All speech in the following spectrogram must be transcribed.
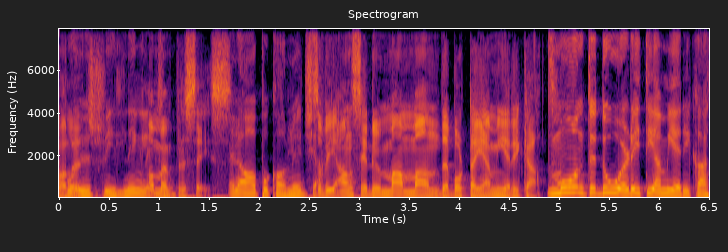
eh, på utbildning. Ja Liksom. men precis. Eller ja, på college. Så Ja. vi anser du mamman där borta i Amerika. Må inte dåligt i Amerika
